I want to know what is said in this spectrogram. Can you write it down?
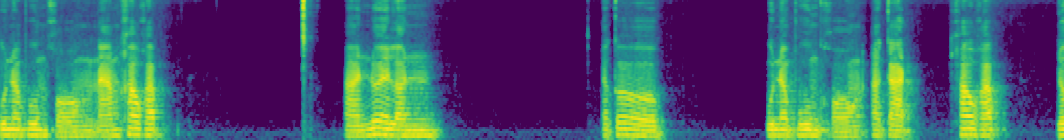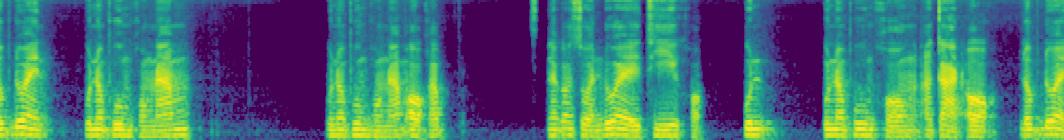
อุณหภูมิของน้ำเข้าครับหารด้วยลอน แล้วก็อุณหภูมิของอากาศเข้าครับ ลบด้วยอุณหภูมิของน้ำอุณหภูมิของน้ำออกครับ แล้วก็ส่วนด้วย T ของอุณหภูมิของอากาศออก ลบด้วย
